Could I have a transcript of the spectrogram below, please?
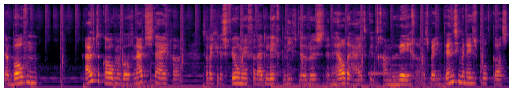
Daar bovenuit te komen, bovenuit te stijgen. Zodat je dus veel meer vanuit licht, liefde, rust en helderheid kunt gaan bewegen. Dat is mijn intentie met deze podcast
